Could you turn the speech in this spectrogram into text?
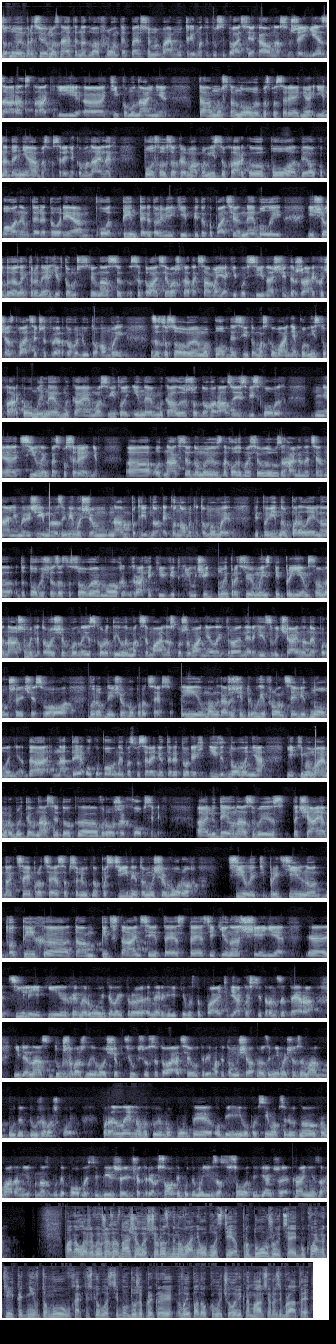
Тут ми працюємо, знаєте, на два фронти. Перше, ми маємо утримати ту ситуацію, яка у нас вже є зараз, так і е, ті комунальні там установи безпосередньо і надання безпосередньо комунальних послуг, зокрема по місту Харкову, по деокупованим територіям, по тим територіям, які під окупацією не були. І щодо електроенергії, в тому числі, у нас ситуація важка так само, як і по всій нашій державі. Хоча з 24 лютого ми застосовуємо повне світомаскування по місту Харкову. Ми не вмикаємо світло і не вмикали жодного разу із військових е, цілей безпосередньо. Е, Однак, все одно ми знаходимося у загальнонаціональній мережі. і Ми розуміємо, що нам потрібно економити. Тому ми відповідно паралельно до того, що застосовуємо гр- графіки відключень. Ми працюємо із підприємствами нашими для того, щоб вони скоротили максимально споживання електроенергії, звичайно, не порушуючи свого виробничого процесу. І умовно кажучи, другий фронт це відновлення да на деокупованих безпосередньо територіях і відновлення, які ми маємо робити внаслідок е, ворожих обстрілів. Е, Людей у нас вистачає, однак цей процес абсолютно постійний, тому що ворог цілить прицільно до тих е, там підстанцій, ТЕС, ТЕС, які у нас ще є е, цілі, які генерують електроенергію, які виступають в якості транзитера. І для нас дуже важливо, щоб цю всю ситуацію утримати, тому що розуміємо, що зима буде дуже важкою. Паралельно готуємо пункти обігріву по всім абсолютно громадам. Їх у нас буде по області більше 400, і будемо їх застосовувати як же крайній захід. Пане Олеже, ви вже зазначили, що розмінування області продовжується, і буквально кілька днів тому в Харківській області був дуже прикрий випадок, коли чоловік намагався розібрати е,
